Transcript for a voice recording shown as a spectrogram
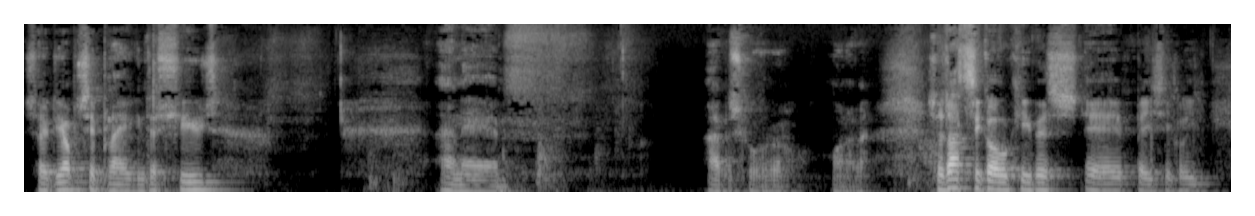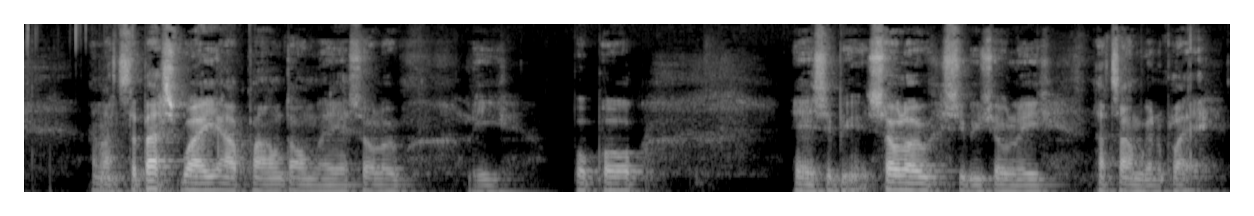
so the opposite player can just shoot and um, have a scorer whatever. So that's the goalkeepers uh, basically, and that's the best way I've found on the solo league football. Uh, solo Subbuteo League. That's how I'm going to play it.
